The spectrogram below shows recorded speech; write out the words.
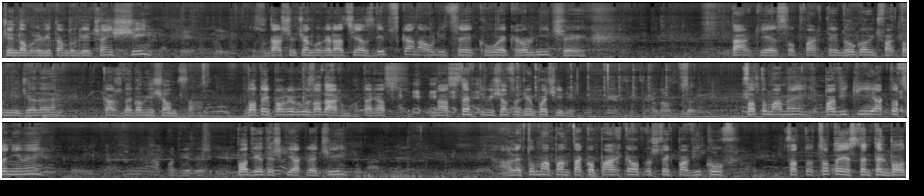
Dzień dobry, witam w drugiej części. W dalszym ciągu relacja z Lipska na ulicy Kółek Rolniczych. Targ jest otwarty drugą i czwartą niedzielę każdego miesiąca. Do tej pory był za darmo, teraz w następnym miesiącu będziemy płacili. Co, co tu mamy? Pawiki, jak to cenimy? Po dwie dyszki jak leci. Ale tu ma pan taką parkę oprócz tych pawików. Co to, co to jest ten, ten bo,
